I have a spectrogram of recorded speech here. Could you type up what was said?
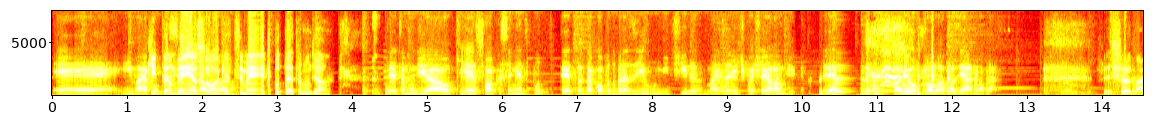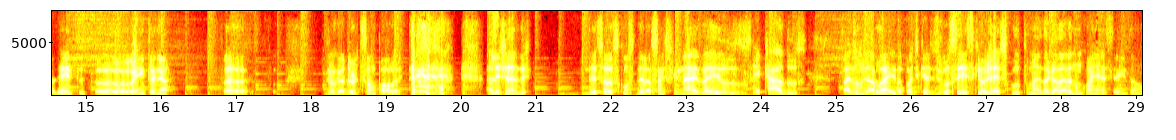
É, e vai que também é só um aquecimento para o Tetra Mundial. Né? Tetra Mundial, que é só um aquecimento para o Tetra da Copa do Brasil. Mentira, mas a gente vai chegar lá um dia. Beleza? Valeu, falou rapaziada, um abraço. Fechou. Valeu. Anthony, ó jogador de São Paulo aí. Alexandre, dê suas considerações finais aí, os recados. Faz um jabá Opa. aí do podcast de vocês, que eu já escuto, mas a galera não conhece aí, então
